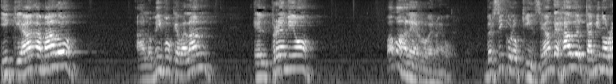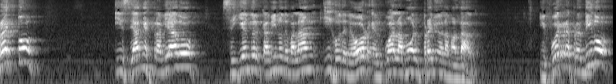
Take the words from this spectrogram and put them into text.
y que han amado a lo mismo que Balán el premio. Vamos a leerlo de nuevo. Versículo 15. Han dejado el camino recto y se han extraviado siguiendo el camino de Balán, hijo de Beor, el cual amó el premio de la maldad. Y fue reprendido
